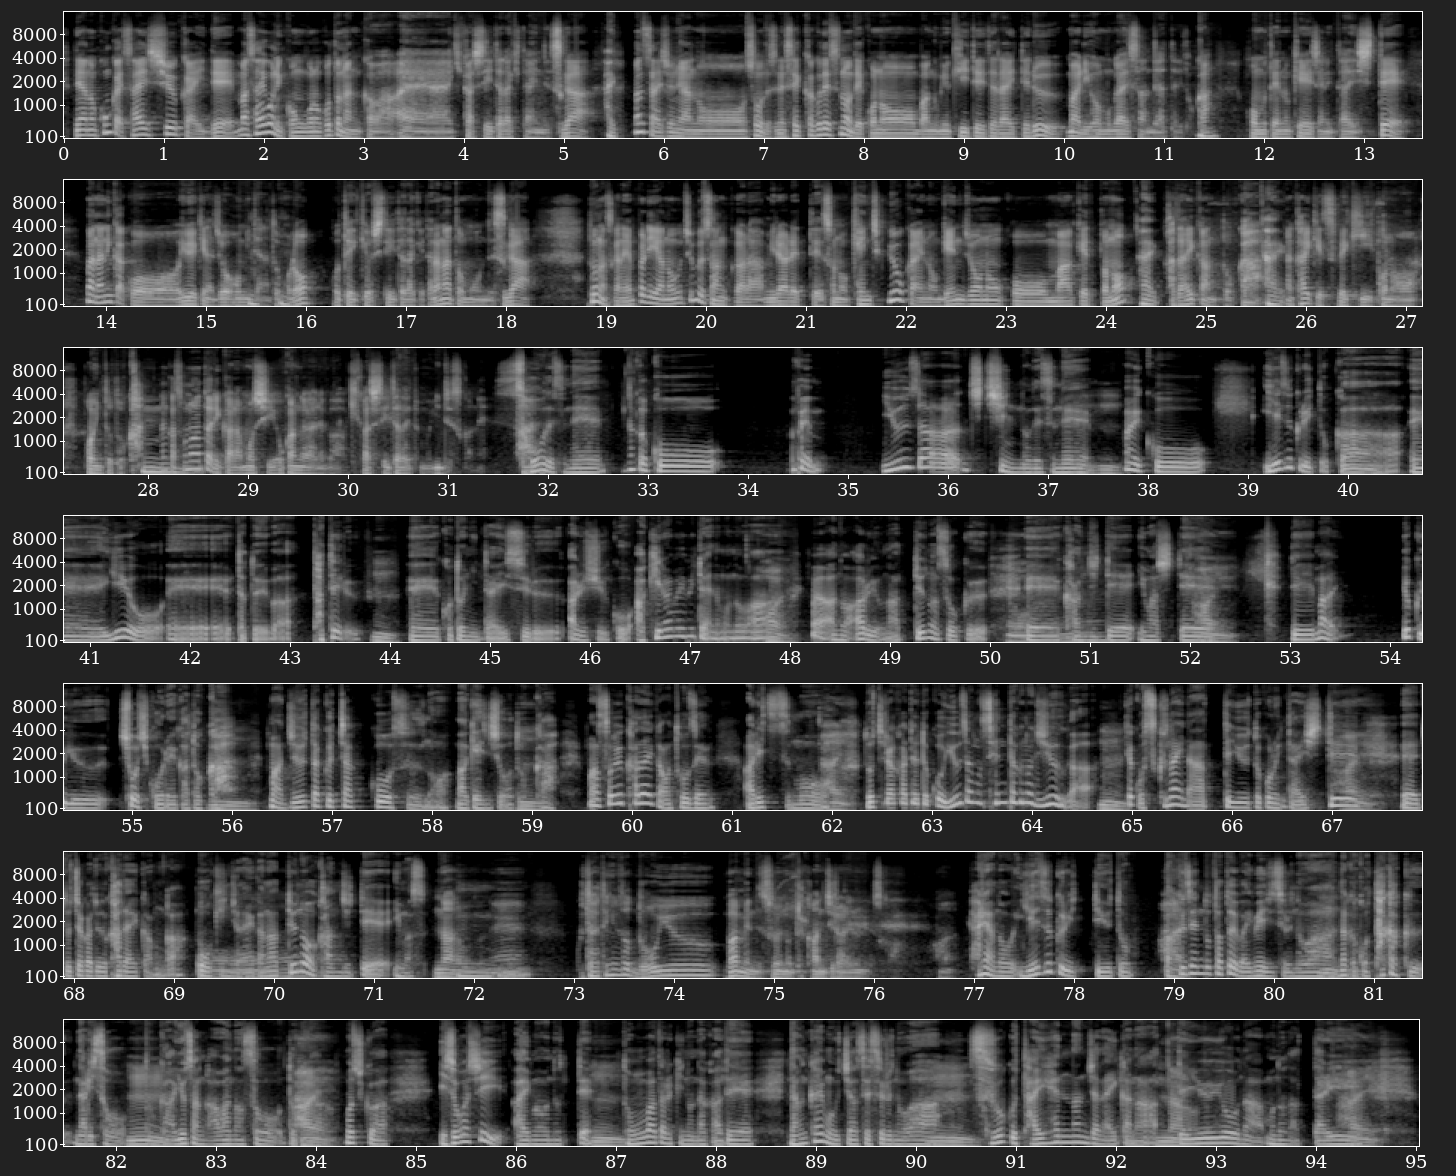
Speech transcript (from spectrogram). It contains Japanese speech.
で、あの、今回最終回で、まあ、最後に今後のことなんかは、えー、聞かせていただきたいんですが、はい。まず最初に、あの、そうですね、せっかくですので、この番組を聞いていただいている、まあ、リフォーム会社さんであったりとか、うん、工務店の経営者に対して、まあ、何かこう、有益な情報みたいなところをご提供していただけたらなと思うんですが、どうなんですかね？やっぱりあの、内部さんから見られて、その建築業界の現状のこう、マーケットの課題感とか、はい、解決すべきこのポイントとか、なんかそのあたりからもしお考えあれば聞かせていただいてもいいですかね？そうですね。はい、なんかこう、やっぱりユーザー自身のですね、うんうん、やっぱりこう、家づくりとか、えー、家を、えー、例えば建てる、うん、えー、ことに対するある種こう諦めみたいなものは、はい、まあ、あのあるよなっていうのはすごく、えー、感じていまして、はい、でまあよく言う少子高齢化とか、うん、まあ住宅着工数のまあ減少とか、うん、まあそういう課題感は当然ありつつも、はい、どちらかというとこうユーザーの選択の自由が結構少ないなっていうところに対して、はい、えー、どちらかというと課題感が大きいんじゃないかなっていうのは感じています。なるほどね。うん。具体的にどういう場面でそういうのって感じられるんですか、はい、やはりあの家づくりっていうと漠然と例えばイメージするのは、なんかこう高くなりそうとか、予算が合わなそうとか、もしくは忙しい合間を縫って、共働きの中で何回も打ち合わせするのは、すごく大変なんじゃないかなっていうようなものだったり、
